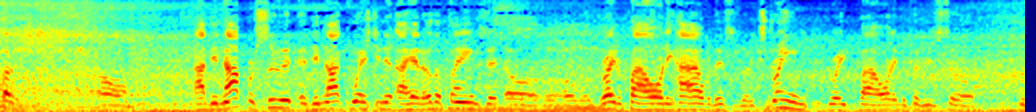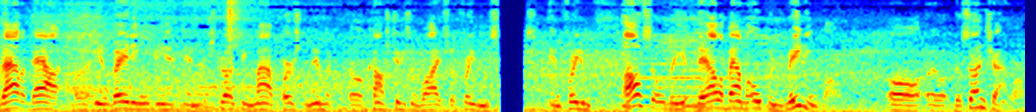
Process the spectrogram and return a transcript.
1st. Um, I did not pursue it, I did not question it. I had other things that uh, were greater priority. However, this is an extreme great priority because it's uh, without a doubt uh, invading and, obstructing my First Amendment uh, constitutional rights of freedom and freedom. Also, the, the Alabama Open Meeting Law, uh, uh, the Sunshine Law,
